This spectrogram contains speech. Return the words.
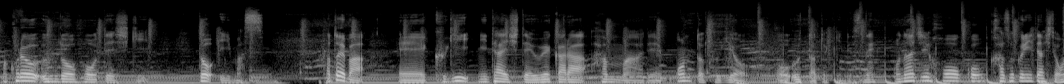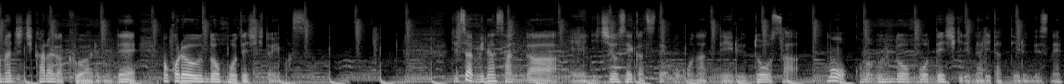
まあ、これを運動方程式と言います。例えばえー、釘に対して上からハンマーでポンと釘を打った時にですね同じ方向加速に対して同じ力が加わるので、まあ、これを運動方程式と言います。実は皆さんが、えー、日常生活で行っている動作もこの運動方程式で成り立っているんですね。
